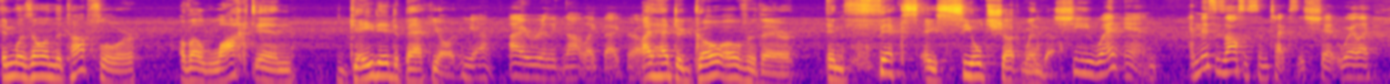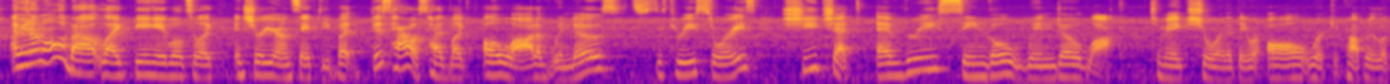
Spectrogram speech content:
and was on the top floor of a locked in, gated backyard. Yeah. I really did not like that girl. I had to go over there and fix a sealed shut window. she went in and this is also some texas shit where like i mean i'm all about like being able to like ensure your own safety but this house had like a lot of windows it's the three stories she checked every single window lock to make sure that they were all working properly look,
